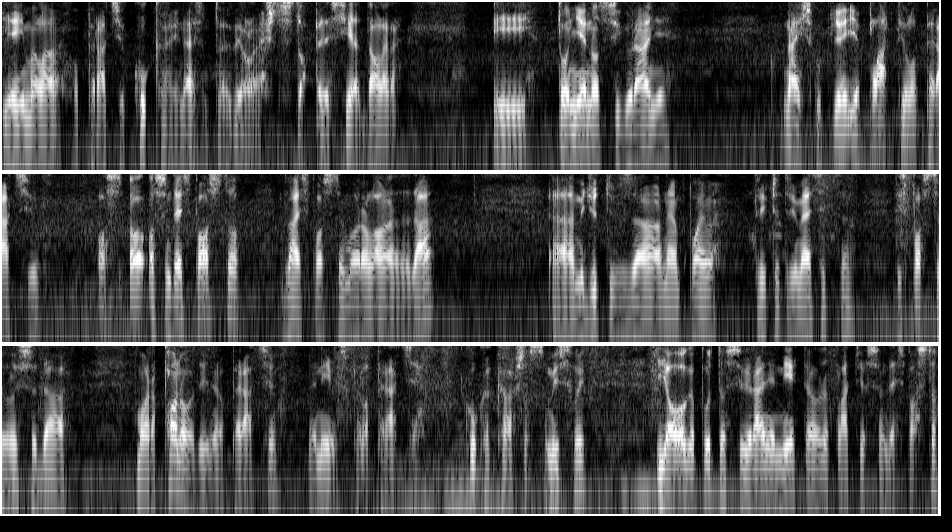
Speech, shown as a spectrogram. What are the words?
je imala operaciju kuka i ne znam, to je bilo nešto 150.000 dolara i to njeno osiguranje najskuplje je platilo operaciju 80%, 20% je morala ona da da. A, međutim, za, nemam pojma, 3-4 meseca ispostavili se da mora ponovo da ide na operaciju, da nije uspela operacija kuka kao što su mislili. I ovoga puta osiguranje nije teo da plati 80%,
